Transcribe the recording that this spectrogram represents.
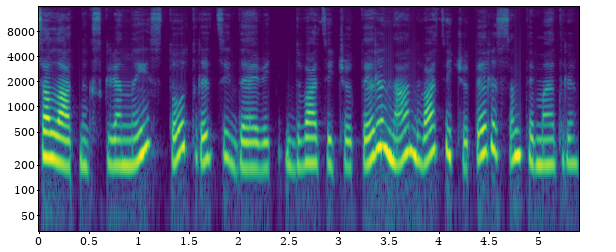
Салатник скляний 139, 24 на 24 см.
